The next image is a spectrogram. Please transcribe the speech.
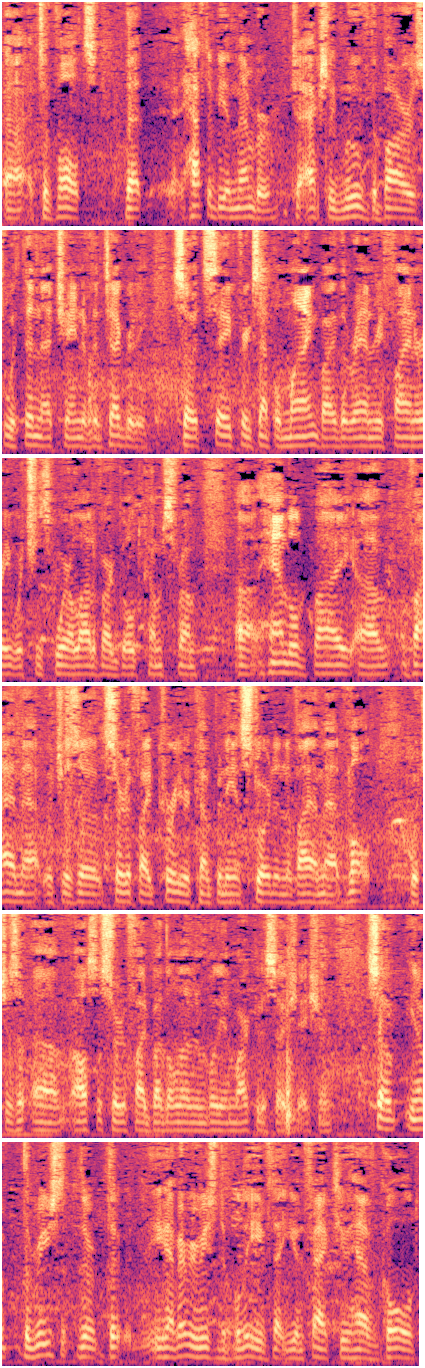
uh, to vaults that have to be a member to actually move the bars within that chain of integrity. So it's, say, for example, mined by the Rand refinery, which is where a lot of our gold comes from, uh, handled by uh, Viamat, which is a certified courier company, and stored in the Viamat vault, which is uh, also certified by the London Bullion Market Association. So, you know, the reason the, the, you have every reason to believe that you, in fact, you have gold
